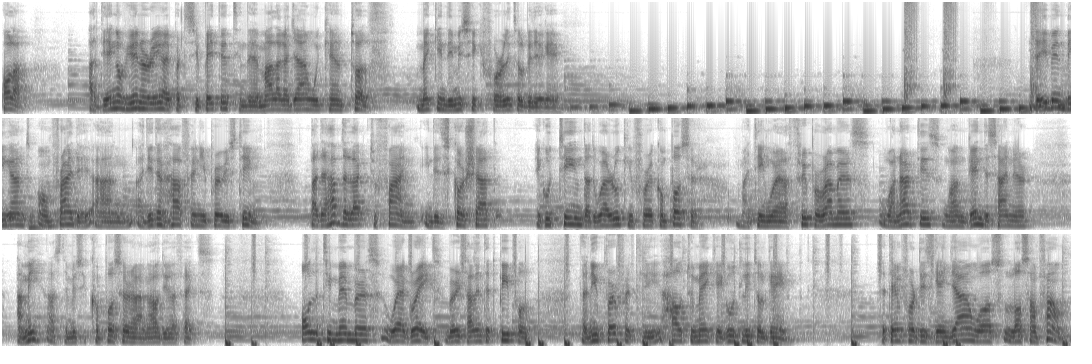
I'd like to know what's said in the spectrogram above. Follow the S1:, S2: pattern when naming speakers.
S1: Hola! At the end of January I participated in the Malaga Jam Weekend 12, making the music for a little video game. The event began on Friday and I didn't have any previous team, but I have the luck to find in the Discord chat a good team that were looking for a composer. My team were three programmers, one artist, one game designer, and me as the music composer and audio effects. All the team members were great, very talented people that knew perfectly how to make a good little game. The theme for this game jam was Lost and Found.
